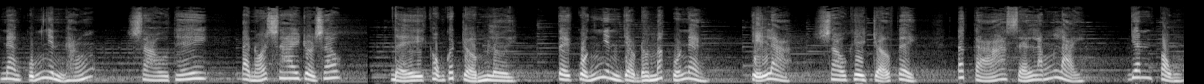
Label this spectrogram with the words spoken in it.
nàng cũng nhìn hắn, "Sao thế? Ta nói sai rồi sao?" Đệ không có trộm lời. tệ Quẩn nhìn vào đôi mắt của nàng, chỉ là sau khi trở về, tất cả sẽ lắng lại. Danh vọng,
